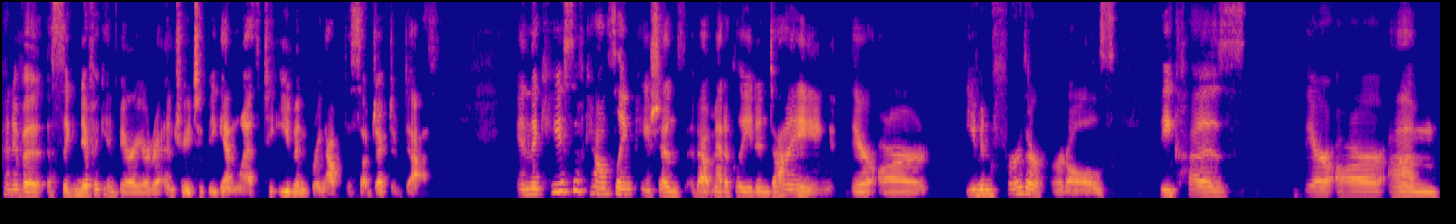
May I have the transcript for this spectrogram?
kind of a, a significant barrier to entry to begin with to even bring up the subject of death. In the case of counseling patients about medical aid in dying, there are even further hurdles because there are, um,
